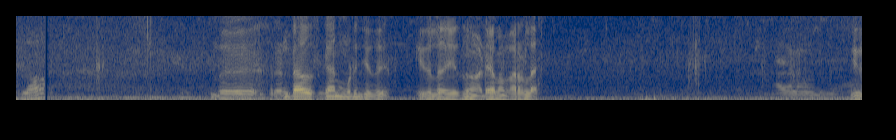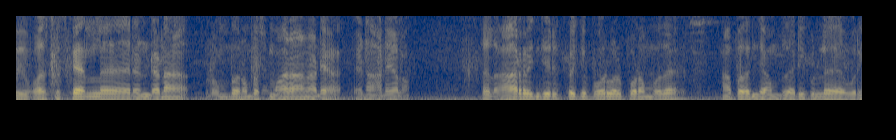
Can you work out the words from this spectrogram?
ஹலோ இந்த ரெண்டாவது ஸ்கேன் முடிஞ்சது. இதில் எதுவும் அடையாளம் வரலை. இது ஃபஸ்ட்டு ஸ்கேனில் ரெண்டு இடம் ரொம்ப ரொம்ப சுமாரான அடையா இடம் அடையாளம். அதில் ஆறு இன்ச்சு இருக்க வச்சு போர்வெல் போடும்போது நாற்பத்தஞ்சு ஐம்பது அடிக்குள்ளே ஒரு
